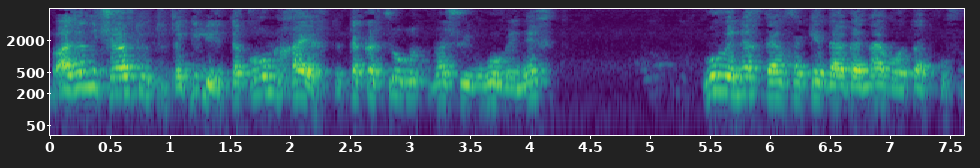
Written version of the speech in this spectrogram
ואז אני שאלתי אותו, תגיד לי, אתה קוראים לך הכט, אתה קשור משהו עם ראובן הכט? ראובן הכט היה מפקד ההגנה באותה תקופה,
